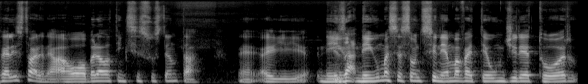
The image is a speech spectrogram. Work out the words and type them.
velha história, né? A obra ela tem que se sustentar. Aí, nem- Exato. nenhuma sessão de cinema vai ter um diretor,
